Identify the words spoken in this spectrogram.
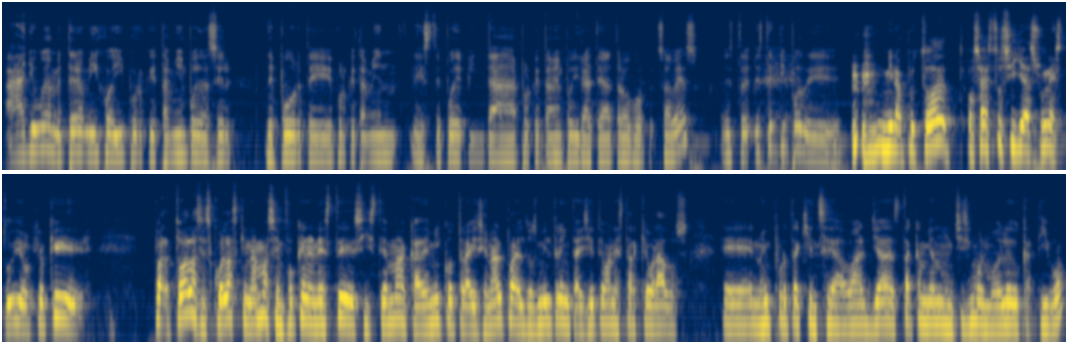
ah, yo voy a meter a mi hijo ahí porque también puede hacer deporte, porque también este puede pintar, porque también puede ir a teatro, porque, ¿sabes? Este, este tipo de... Mira, pues toda, o sea, esto sí ya es un estudio, creo que para todas las escuelas que nada más se enfoquen en este sistema académico tradicional para el 2037 van a estar quebrados. Eh, no importa quién sea, ya está cambiando muchísimo el modelo educativo.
